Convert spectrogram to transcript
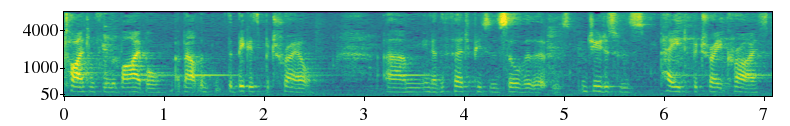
title from the Bible about the, the biggest betrayal. Um, you know, the 30 pieces of silver that was, Judas was paid to betray Christ.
